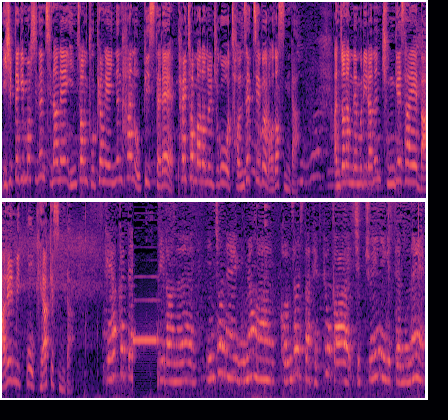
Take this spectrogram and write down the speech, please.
20대 김모 씨는 지난해 인천 부평에 있는 한 오피스텔에 8천만 원을 주고 전셋집을 얻었습니다. 안전한 매물이라는 중개사의 말을 믿고 계약했습니다. 계약할 때이라는 인천의 유명한 건설사 대표가 집 주인이기 때문에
